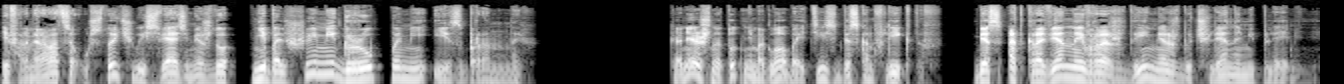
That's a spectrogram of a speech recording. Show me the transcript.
и формироваться устойчивые связи между небольшими группами избранных. Конечно, тут не могло обойтись без конфликтов, без откровенной вражды между членами племени.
